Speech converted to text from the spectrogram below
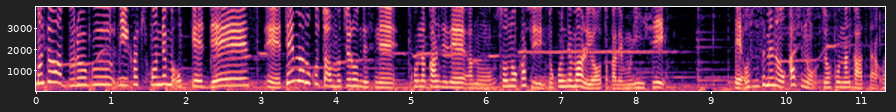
またはブログに書き込んでも OK です、えー、テーマのことはもちろんですねこんな感じであのそのお菓子どこにでもあるよとかでもいいし、えー、おすすめのお菓子の情報なんかあったら教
